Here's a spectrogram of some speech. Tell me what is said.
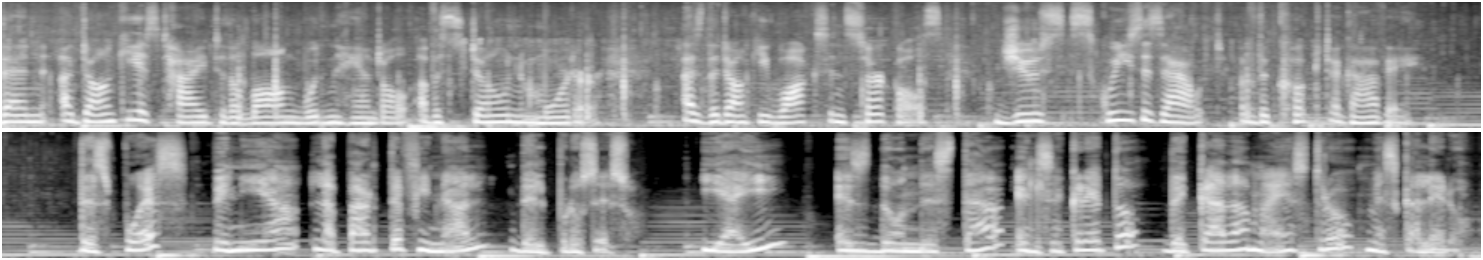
Then a donkey is tied to the long wooden handle of a stone mortar. As the donkey walks in circles, juice squeezes out of the cooked agave. Después venía la parte final del proceso. Y ahí es donde está el secreto de cada maestro mezcalero.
